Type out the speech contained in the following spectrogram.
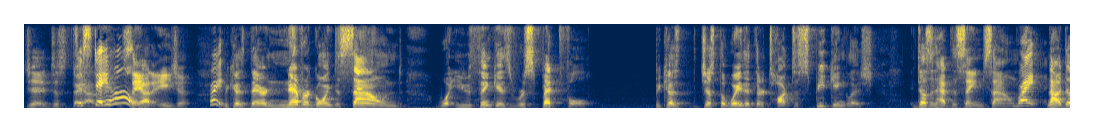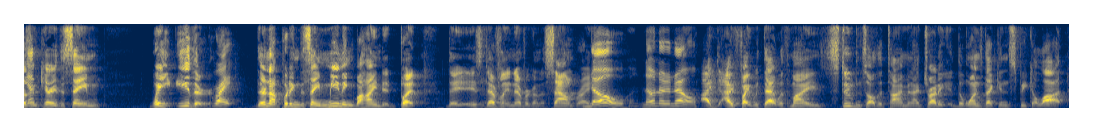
just stay Just stay of, home. Stay out of Asia. Right. Because they're never going to sound what you think is respectful because just the way that they're taught to speak English doesn't have the same sound. Right. Now it doesn't Yep. carry the same weight either. Right. They're not putting the same meaning behind it, but they, it's definitely never going to sound right. no, no, no, no, no. I, I fight with that with my students all the time, and I try to the ones that can speak a lot.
